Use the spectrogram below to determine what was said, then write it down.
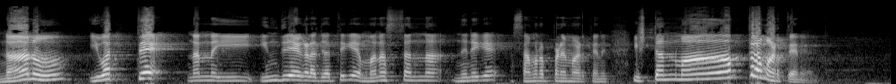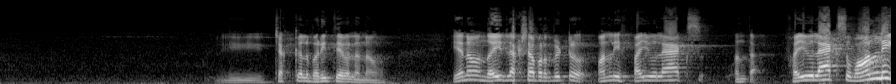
ನಾನು ಇವತ್ತೇ ನನ್ನ ಈ ಇಂದ್ರಿಯಗಳ ಜೊತೆಗೆ ಮನಸ್ಸನ್ನ ನಿನಗೆ ಸಮರ್ಪಣೆ ಮಾಡ್ತೇನೆ. ಇಷ್ಟನ್ನು ಮಾತ್ರ ಮಾಡ್ತೇನೆ ಅಂತ. ಈ ಚಕ್ಕಲ್ಲಿ ಬರಿತೇವಲ್ಲ ನಾವು. ಏನೋ ಒಂದು ಐದು ಲಕ್ಷ ಬರೆದ್ಬಿಟ್ಟು ಓನ್ಲಿ ಫೈವ್ ಲ್ಯಾಕ್ಸ್ ಅಂತ. ಫೈವ್ ಲ್ಯಾಕ್ಸ್ ಓನ್ಲಿ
